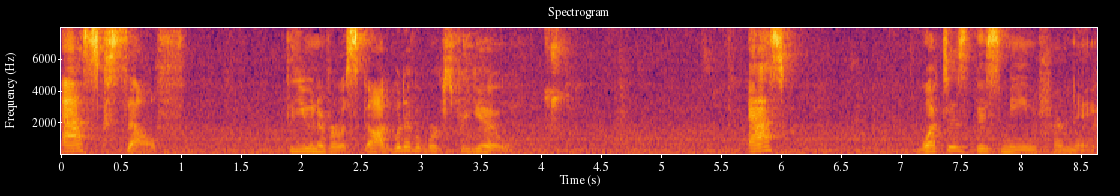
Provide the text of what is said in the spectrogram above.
Ask self, the universe, God, whatever works for you. Ask, what does this mean for me?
